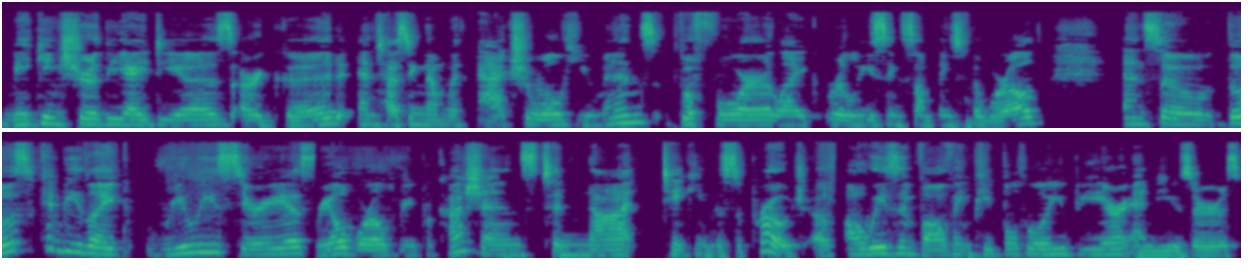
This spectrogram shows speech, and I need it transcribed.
making sure the ideas are good and testing them with actual humans before like releasing something to the world. And so those can be like really serious real world repercussions to not taking this approach of always involving people who will be your end users,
